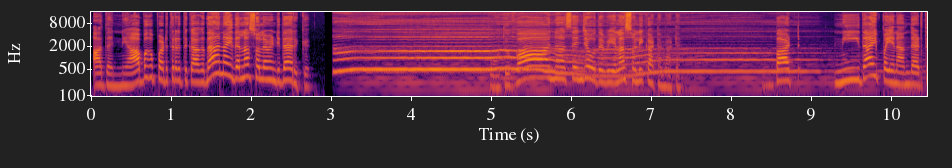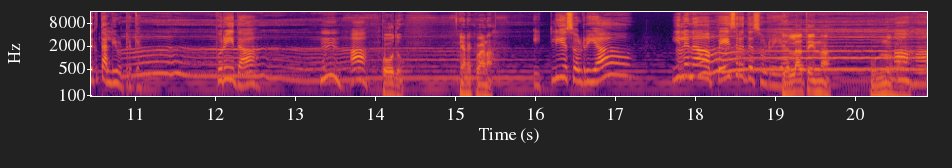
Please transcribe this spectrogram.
அதை ஞாபகப்படுத்துறதுக்காக தான் நான் இதெல்லாம் சொல்ல வேண்டியதா இருக்கு. பொதுவா நான் செஞ்ச உதவியெல்லாம் சொல்லி காட்ட மாட்டேன். பட் நீ தான் இப்ப என்ன அந்த இடத்துக்கு தள்ளி விட்டுருக்க. புரியுதா? ம் ஆ. போதும். எனக்கு வேணாம். இட்லிய சொல்றியா? இல்ல நான் பேசுறத சொல்றியா? எல்லாத்தையும் தான். ஆஹா.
